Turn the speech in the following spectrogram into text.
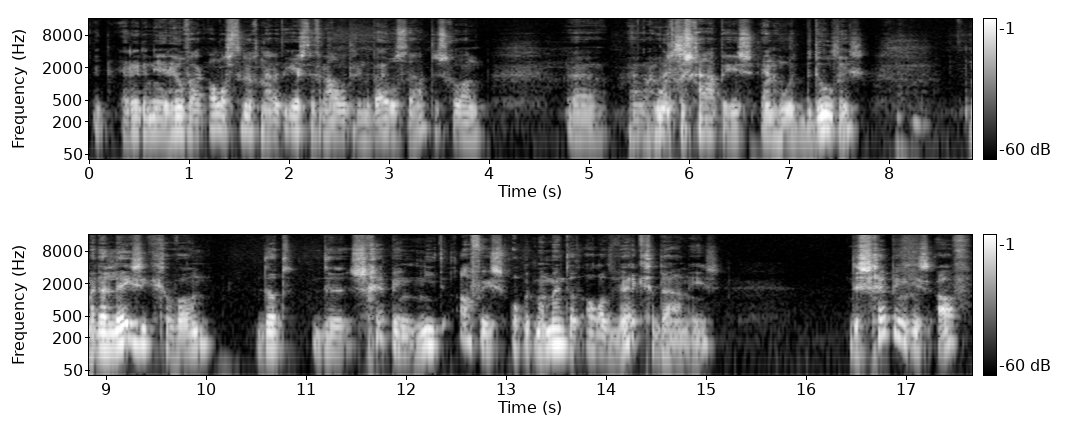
ik redeneer heel vaak alles terug naar het eerste verhaal wat er in de Bijbel staat. Dus gewoon hoe het geschapen is en hoe het bedoeld is. Maar daar lees ik gewoon dat de schepping niet af is op het moment dat al het werk gedaan is. De schepping is af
